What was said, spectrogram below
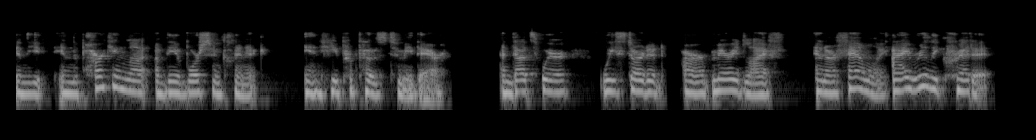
in the in the parking lot of the abortion clinic and he proposed to me there. And that's where we started our married life and our family. I really credit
